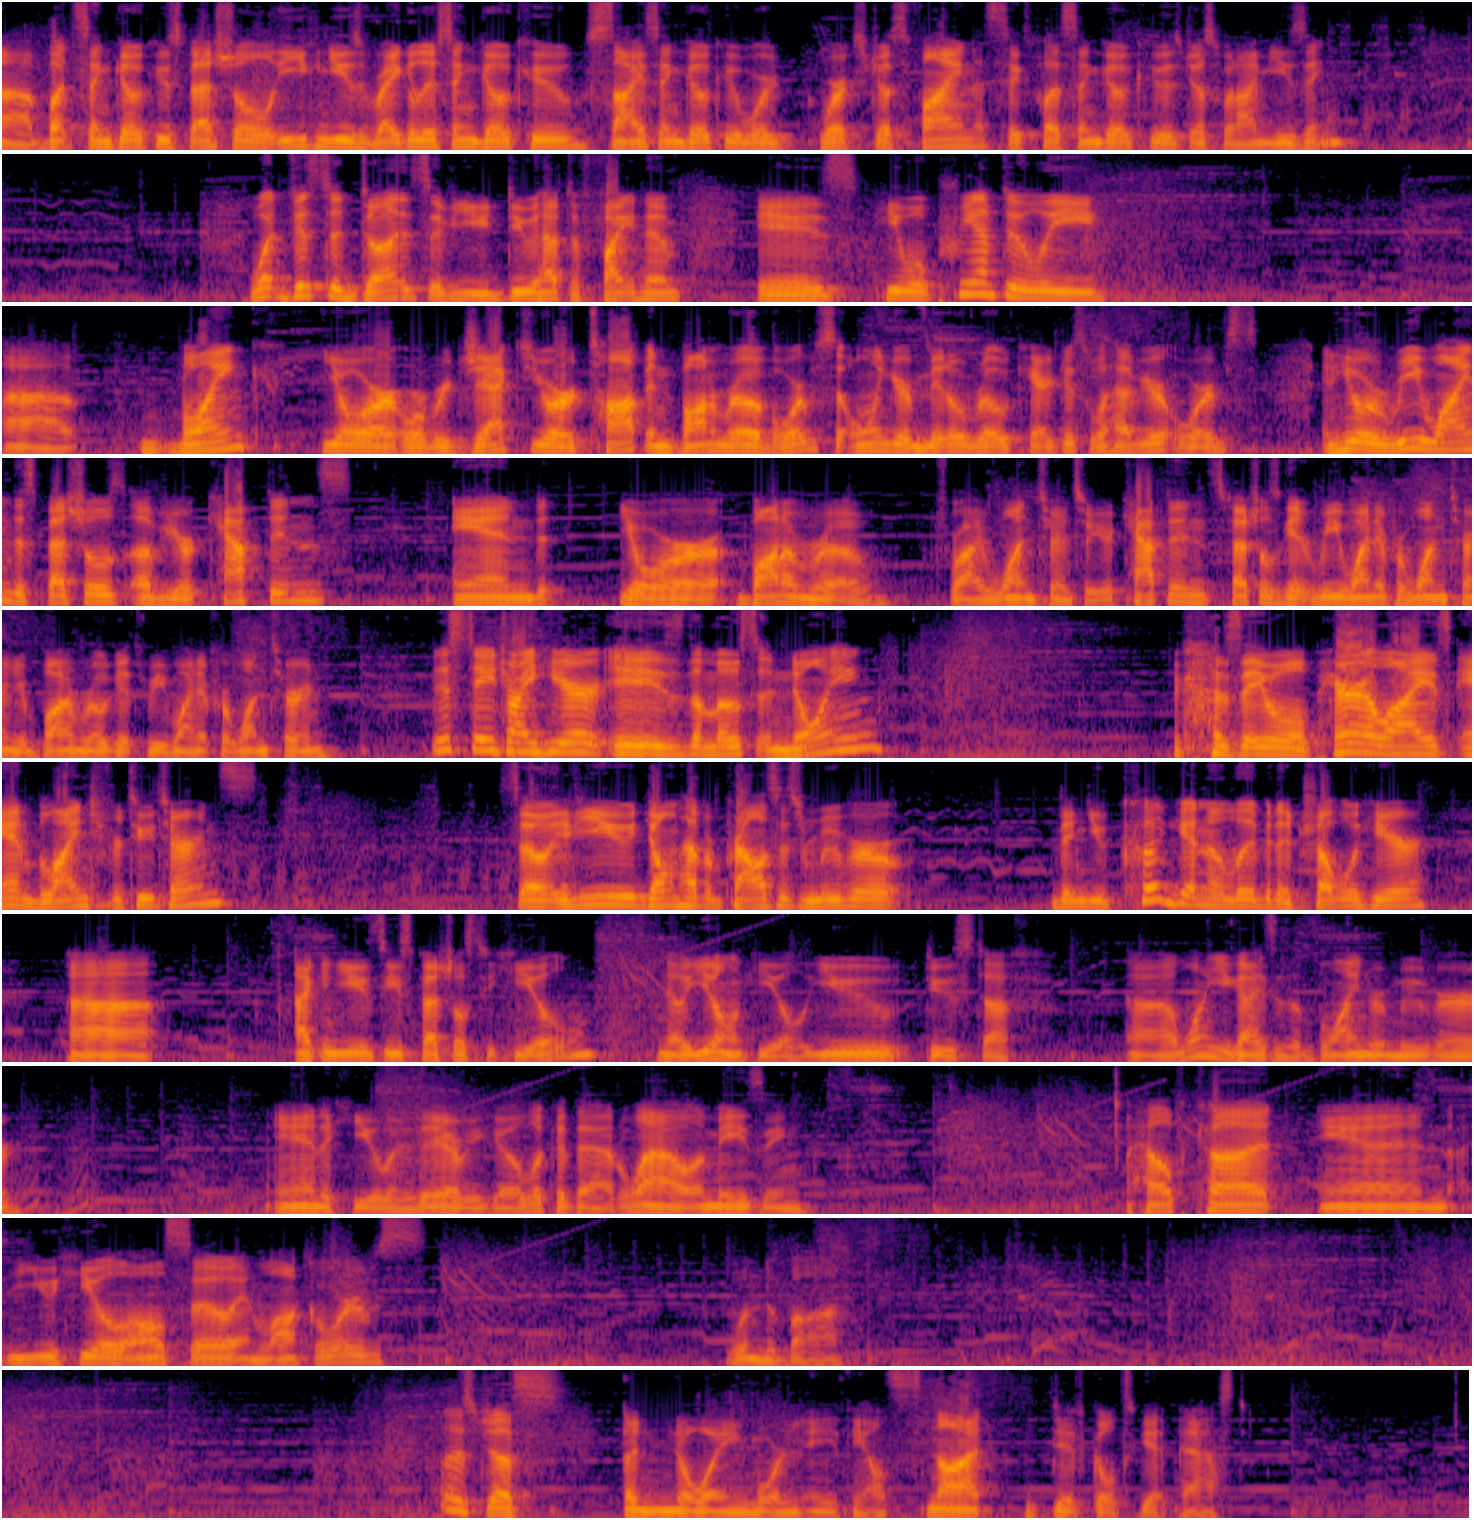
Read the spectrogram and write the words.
Uh, but Sengoku special, you can use regular Sengoku. Psy Sengoku work, works just fine. 6 plus Sengoku is just what I'm using. What Vista does, if you do have to fight him, is he will preemptively uh, blank your or reject your top and bottom row of orbs, so only your middle row characters will have your orbs, and he will rewind the specials of your captains and your bottom row by one turn. So your captain specials get rewinded for one turn, your bottom row gets rewinded for one turn. This stage right here is the most annoying because they will paralyze and blind you for two turns. So if you don't have a paralysis remover, then you could get in a little bit of trouble here. Uh, I can use these specials to heal. No, you don't heal. You do stuff. Uh, one of you guys is a blind remover and a healer. There we go. Look at that. Wow, amazing. health cut, and you heal also and lock orbs. Wunderbar. Let's just annoying more than anything else. It's not difficult to get past.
